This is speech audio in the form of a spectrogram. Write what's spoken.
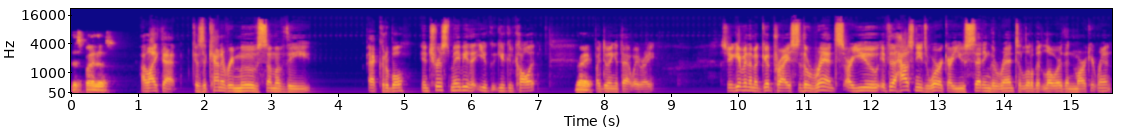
this by this. I like that because it kind of removes some of the equitable interest, maybe that you you could call it, right? By doing it that way, right? So you're giving them a good price. The rents are you if the house needs work, are you setting the rent a little bit lower than market rent?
